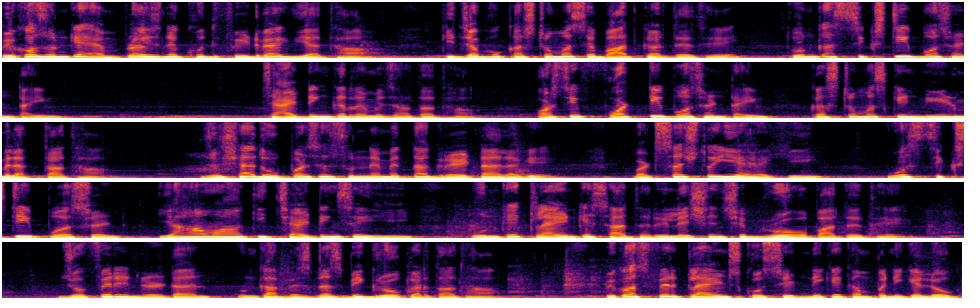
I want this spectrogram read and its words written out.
बिकॉज़ उनके एम्प्लॉयज़ ने खुद फीडबैक दिया था कि जब वो कस्टमर से बात करते थे तो उनका सिक्सटी परसेंट टाइम चैटिंग करने में जाता था और सिर्फ़ फोर्टी परसेंट टाइम कस्टमर्स की नीड में लगता था, जो शायद ऊपर से सुनने में इतना ग्रेट ना लगे। बट सच तो यह है कि वो सिक्सटी परसेंट यहाँ वहाँ की चैटिंग से ही उनके क्लाइंट के साथ रिलेशनशिप ग्रो हो पाते थे, जो फिर इन रिटर्न उनका बिज़नेस भी ग्रो करता था। बिकॉज़ फिर क्लाइंट्स को सिडनी के कंपनी के लोग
